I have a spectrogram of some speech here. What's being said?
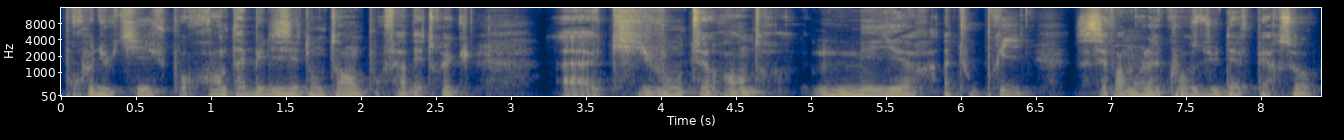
productif, pour rentabiliser ton temps, pour faire des trucs euh, qui vont te rendre meilleur à tout prix. Ça c'est vraiment la course du dev perso.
